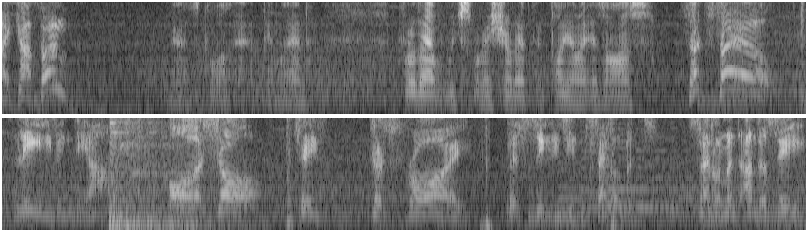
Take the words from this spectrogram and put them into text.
Aye, Captain! Yeah, let's go on inland. For that, we just want to make sure that the Peliona is Oz. Set sail! Leaving the arm. All ashore. Chief, destroy. Besieging settlement. Settlement under siege.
